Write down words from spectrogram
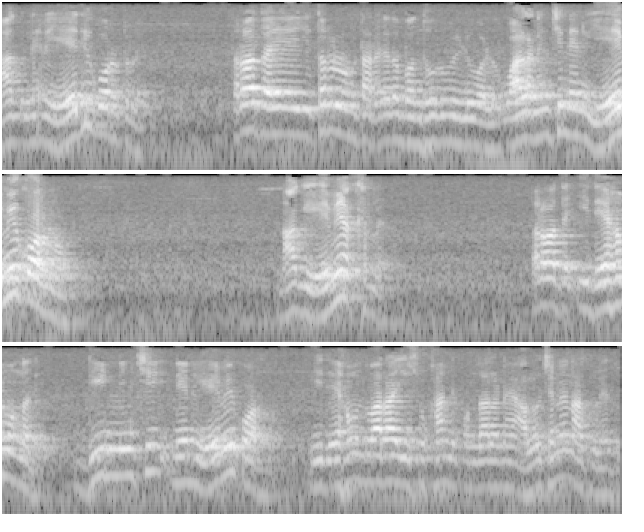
నాకు నేను ఏది కోరట్లేదు. తర్వాత ఇతరులు ఉంటారు ఏదో బంధువులు వీళ్ళు వాళ్ళు వాళ్ళ నుంచి నేను ఏమీ కోరను. నాకు ఏమీ అక్కర్లేదు. తర్వాత ఈ దేహం ఉన్నది. దీని నుంచి నేను ఏమీ కోరను. ఈ దేహం ద్వారా ఈ సుఖాన్ని పొందాలనే ఆలోచనే నాకు లేదు.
